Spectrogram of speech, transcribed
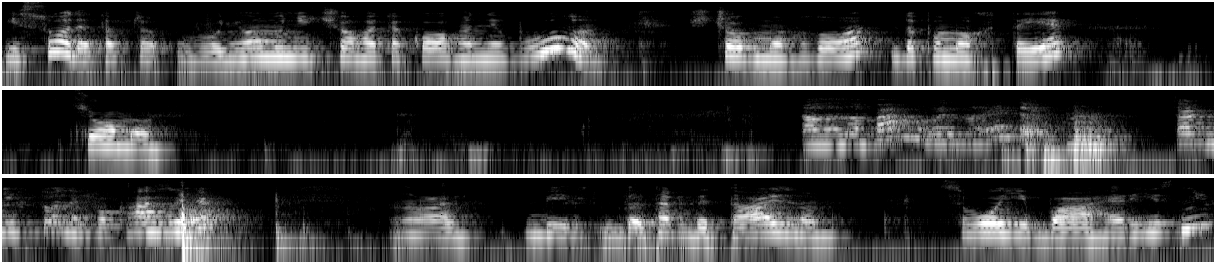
і соди. Тобто в ньому нічого такого не було, щоб могло допомогти цьому. Але, напевно, ви знаєте, так ніхто не показує більш так детально свої баги різні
